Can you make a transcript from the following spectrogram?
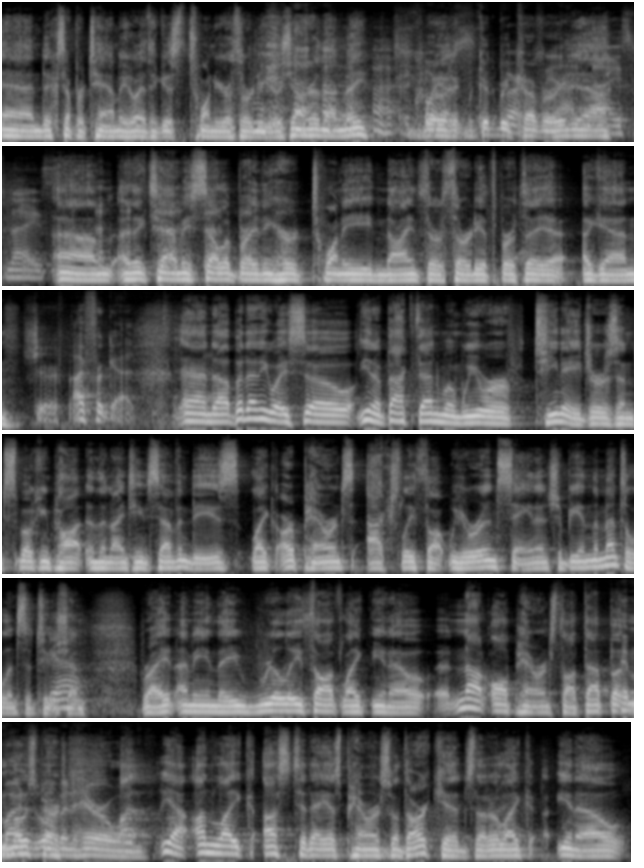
and except for Tami who I think is 20 or 30 years younger than me Great, good recovery. Yeah, Yeah. Nice, nice. um, I think Tami's celebrating her 29th or 30th birthday again. sure. I forget. And uh, but anyway, so you know, back then when we were teenagers and smoking pot in the 1970s, like our parents actually thought we were insane and should be in the mental institution, right? I mean, they really thought like you know, not all parents thought that, but It might most as well parents, been heroin. Uh, yeah, unlike us today as parents with our kids that are like, you know,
